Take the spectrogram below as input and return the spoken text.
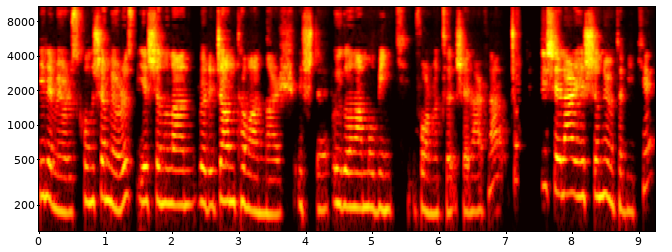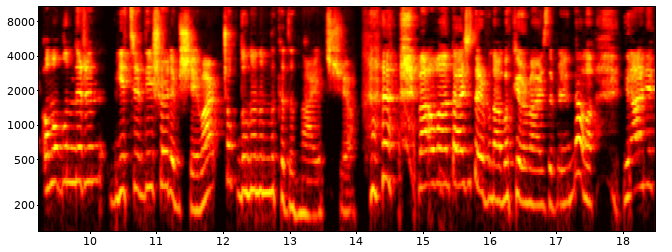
bilemiyoruz, konuşamıyoruz. Yaşanılan böyle cam tavanlar, işte uygulanan mobbing formatı şeyler falan çok ciddi şeyler yaşanıyor tabii ki. Ama bunların getirdiği şöyle bir şey var. Çok donanımlı kadınlar yetişiyor. ben avantajlı tarafından bakıyorum her seferinde ama yani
